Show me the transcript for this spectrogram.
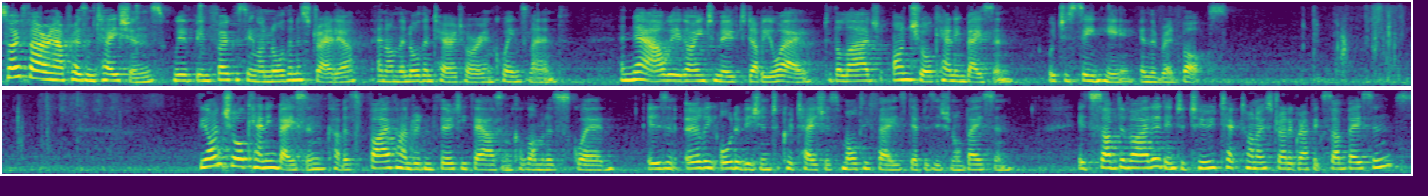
So far in our presentations, we have been focusing on Northern Australia and on the Northern Territory and Queensland. And now we are going to move to WA, to the large onshore Canning Basin, which is seen here in the red box. The onshore Canning Basin covers 530,000 kilometres squared. It is an early Ordovician to Cretaceous multi-phase depositional basin. It's subdivided into two tectonostratigraphic subbasins,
